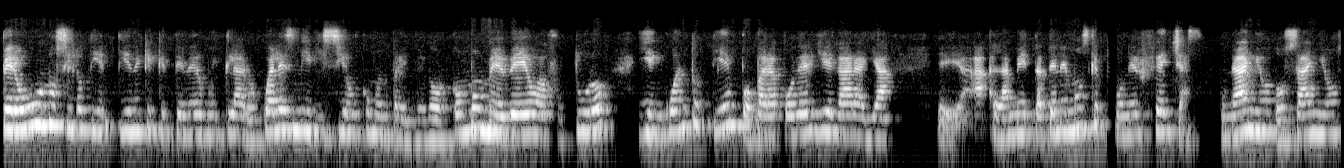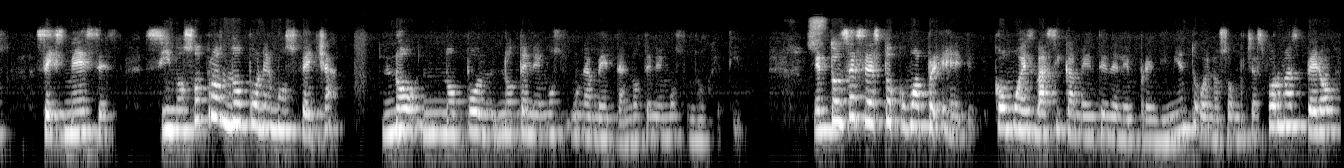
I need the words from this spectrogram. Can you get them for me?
pero uno sí lo tiene, tiene que, tener muy claro, cuál es mi visión como emprendedor, cómo me veo a futuro y en cuánto tiempo para poder llegar allá eh, a la meta. Tenemos que poner fechas, un año, dos años, seis meses. Si nosotros no ponemos fecha, no, no, no tenemos una meta, no tenemos un objetivo. Entonces, esto, ¿cómo, eh, ¿cómo es básicamente en el emprendimiento? Bueno, son muchas formas, pero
